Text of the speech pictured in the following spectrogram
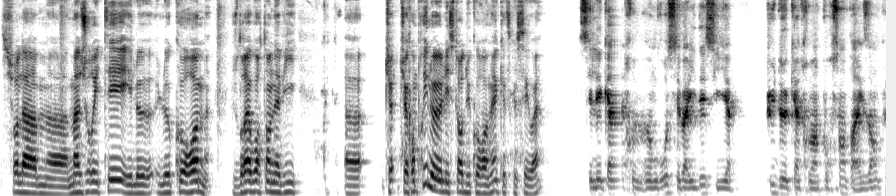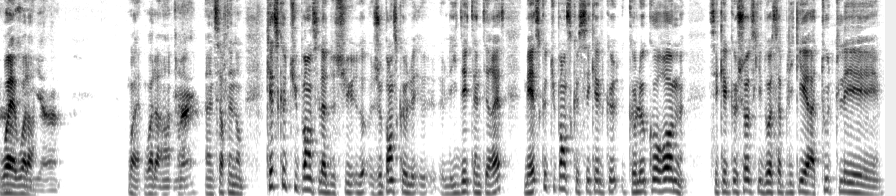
sur la majorité et le, le quorum. Je voudrais avoir ton avis. Euh, tu, as compris l'histoire du quorum, hein, qu'est-ce que c'est, ouais? C'est les En gros, c'est validé s'il y a plus de 80%, par exemple. Ouais, voilà. Ouais, voilà, un, certain nombre. Qu'est-ce que tu penses là-dessus? Je pense que l'idée t'intéresse, mais est-ce que tu penses que c'est quelque... que le quorum, c'est quelque chose qui doit s'appliquer à toutes les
